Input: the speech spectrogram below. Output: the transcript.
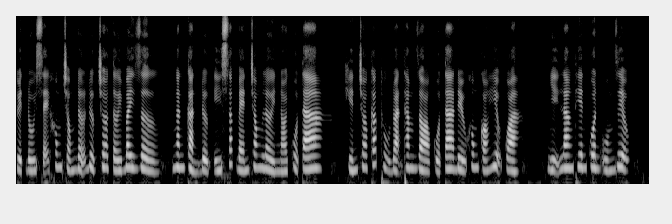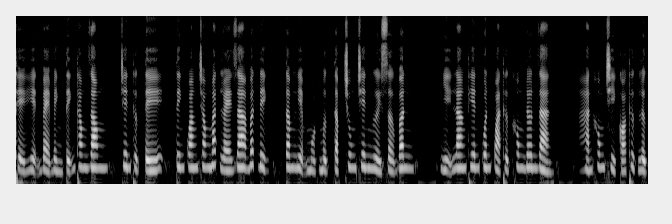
tuyệt đối sẽ không chống đỡ được cho tới bây giờ, ngăn cản được ý sắc bén trong lời nói của ta, khiến cho các thủ đoạn thăm dò của ta đều không có hiệu quả. Nhị lang thiên quân uống rượu, thể hiện vẻ bình tĩnh thong dong, trên thực tế, tinh quang trong mắt lóe ra bất định, tâm niệm một mực tập trung trên người sở vân. Nhị lang thiên quân quả thực không đơn giản. Hắn không chỉ có thực lực,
